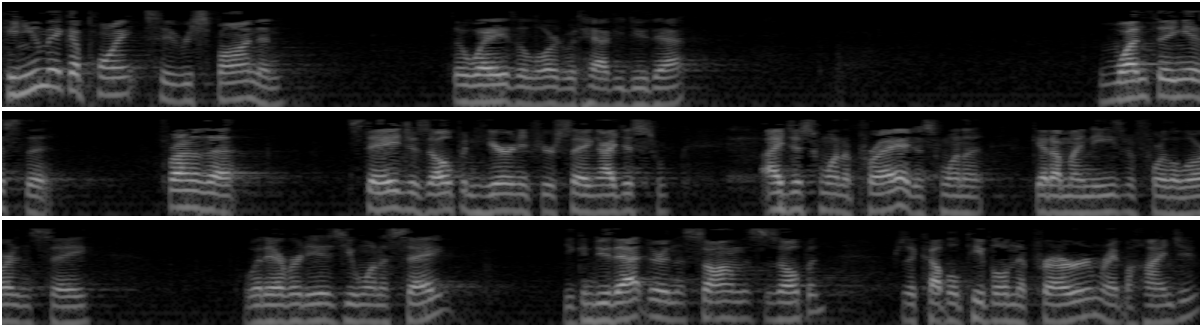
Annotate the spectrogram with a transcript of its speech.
can you make a point to respond in the way the Lord would have you do that. One thing is the front of the stage is open here, and if you're saying, I just, I just want to pray, I just want to get on my knees before the Lord and say whatever it is you want to say, you can do that during the song. This is open. There's a couple people in the prayer room right behind you.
